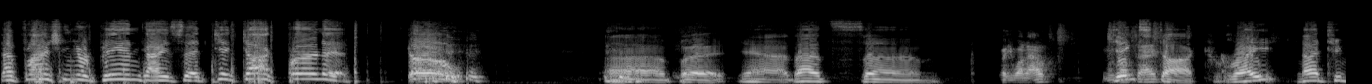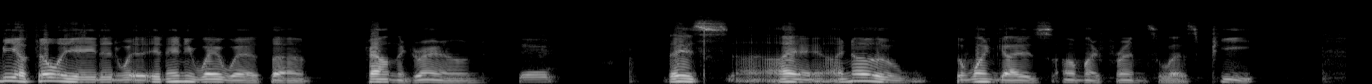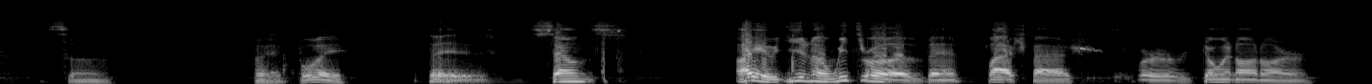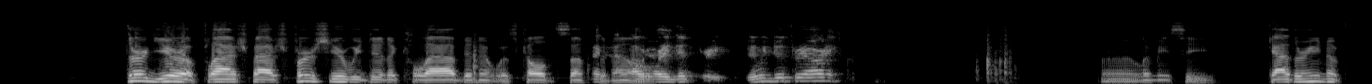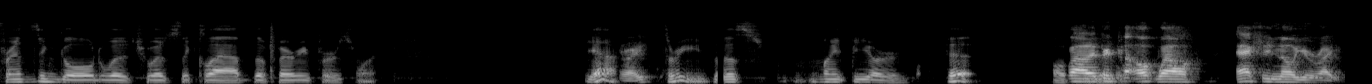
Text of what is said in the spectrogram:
That flash in your pan guy said, TikTok, burn it. Go. Uh, but yeah, that's um, Where you want out? You want outside? Gigstock, right? Not to be affiliated with in any way with um, Pound the Ground. yeah. They, I know the one guy is on my friends list, Pete. So, but boy, they sounds I, you know, we throw an event, Flash Bash. We're going on our third year of Flash Bash. First year we did a collab and it was called something else. already did three. Didn't we do three already? Uh, let me see. Gathering of Friends in Gold, which was the collab, the very first one. Yeah, Right. three. This might be our fifth. Well, if you're, altogether. oh, well, actually, no, you're right.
